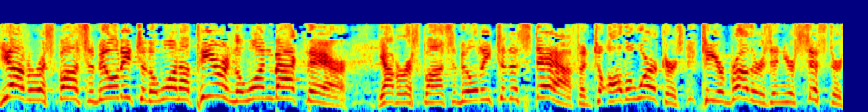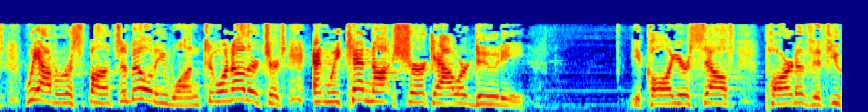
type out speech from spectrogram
You have a responsibility to the one up here and the one back there. You have a responsibility to the staff and to all the workers, to your brothers and your sisters. We have a responsibility one to another, church, and we cannot shirk our duty. You call yourself part of, if you,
